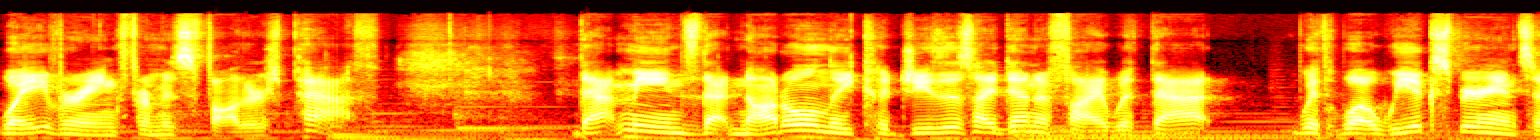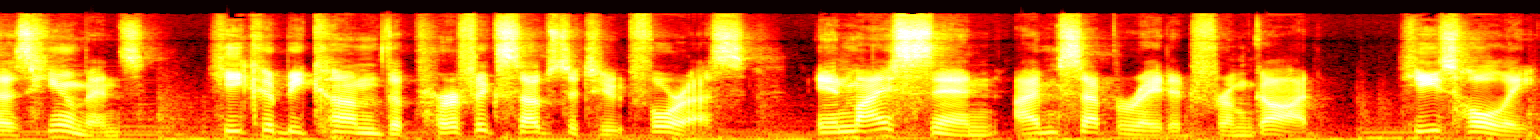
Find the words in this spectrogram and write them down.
wavering from his Father's path. That means that not only could Jesus identify with that with what we experience as humans, he could become the perfect substitute for us. In my sin, I'm separated from God. He's holy,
